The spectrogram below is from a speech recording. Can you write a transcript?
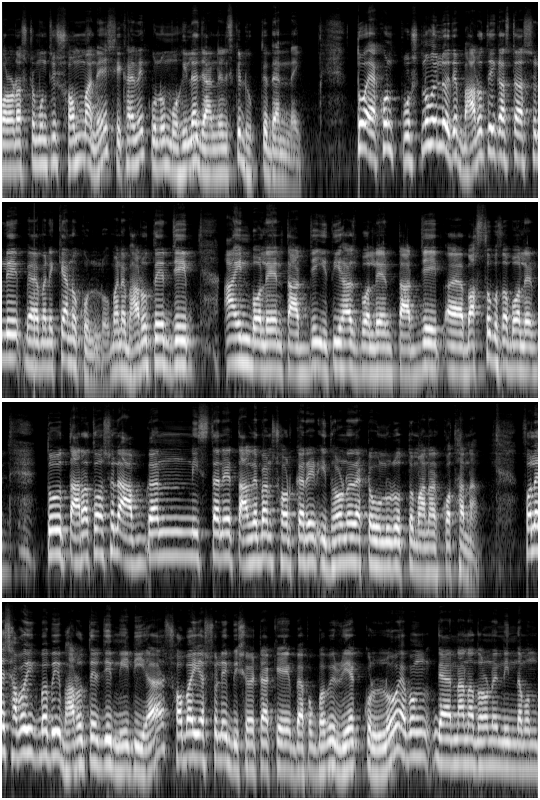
পররাষ্ট্রমন্ত্রীর সম্মানে সেখানে কোনো মহিলা জার্নালিস্টকে ঢুকতে দেন নাই। তো এখন প্রশ্ন হইল যে ভারত এই কাজটা আসলে মানে কেন করল? মানে ভারতের যে আইন বলেন, তার যে ইতিহাস বলেন, তার যে বাস্তবতা বলেন তো তারা তো আসলে আফগানিস্তানের তালেবান সরকারের এই ধরনের একটা অনুরোধ তো মানার কথা না। ফলে স্বাভাবিকভাবেই ভারতের যে মিডিয়া, সবাই আসলে বিষয়টাকে ব্যাপকভাবে রিয়েক্ট করল এবং নানা ধরনের নিন্দামন্দ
